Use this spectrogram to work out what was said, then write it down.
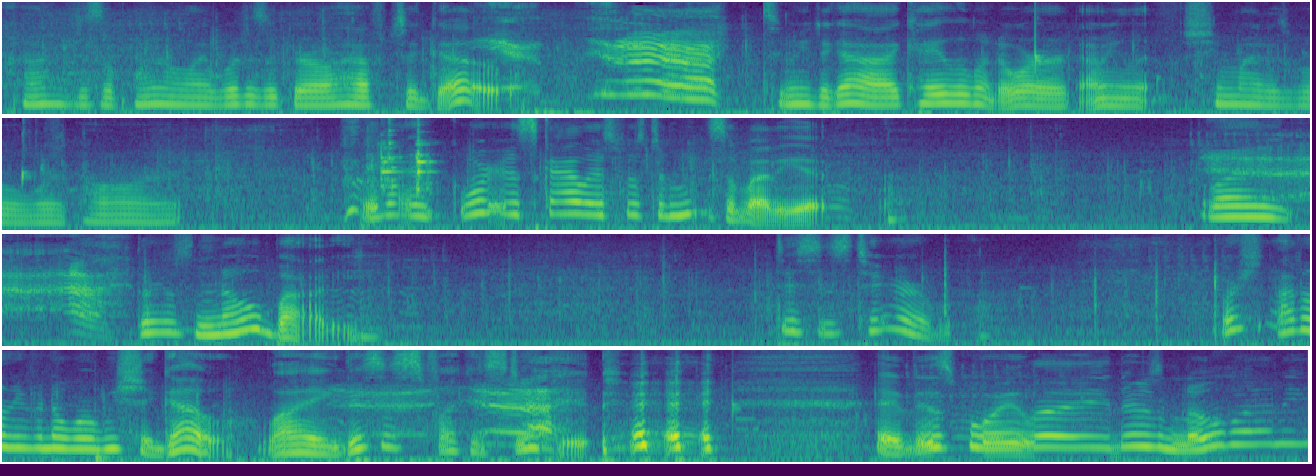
kind of disappointed. I'm like, where does a girl have to go to meet a guy? Kayla went to work. I mean, she might as well work hard. So like, where is Skylar supposed to meet somebody at? Like, there's nobody. This is terrible. I don't even know where we should go. Like, this is fucking stupid. At this point, like, there's nobody.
